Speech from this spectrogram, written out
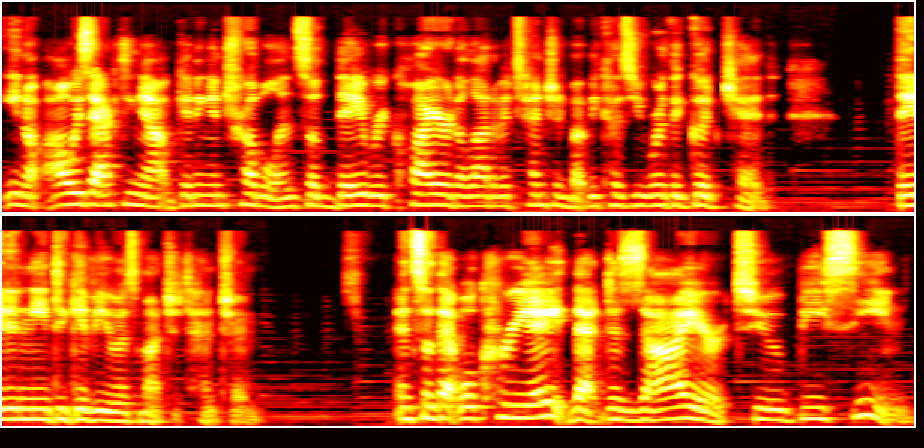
you know always acting out getting in trouble and so they required a lot of attention but because you were the good kid they didn't need to give you as much attention. And so that will create that desire to be seen.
